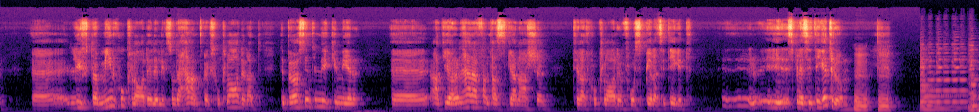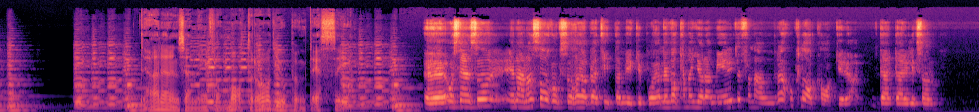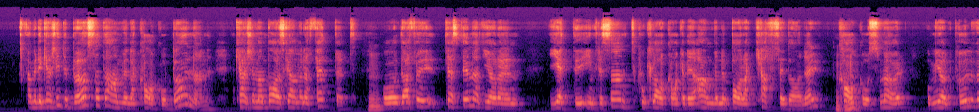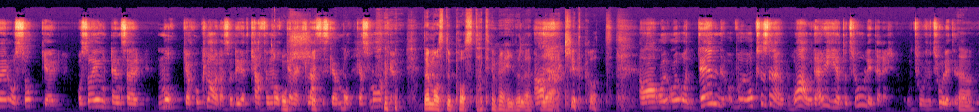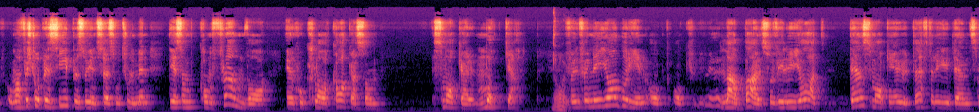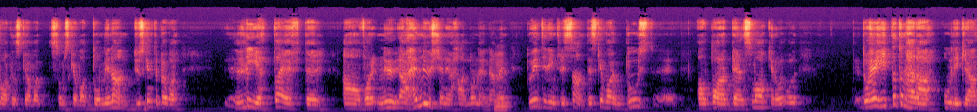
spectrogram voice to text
eh, lyfta min choklad, eller liksom den här hantverkschokladen. Att det behövs inte mycket mer eh, att göra den här fantastiska ganachen till att chokladen får spela sitt eget, eh, spela sitt eget rum. Mm, mm. Det här är en sändning från matradio.se. Uh, och sen så en annan sak också har jag börjat titta mycket på. Ja, men vad kan man göra mer utifrån andra chokladkakor? Där, där liksom, ja, men det kanske inte behövs att använda kakaobönan. Kanske man bara ska använda fettet. Mm. Och därför testade jag med att göra en jätteintressant chokladkaka där jag använder bara kaffebönor, mm -hmm. kakaosmör och mjölkpulver och socker. Och så har jag gjort en så här mockachoklad, alltså du vet kaffemocka, oh, den klassiska mockasmaken. den måste du posta till mig, det lät ja. jäkligt gott. Ja, och, och, och den också sån här, wow, det här är helt otroligt, eller otroligt, otroligt. Ja. Om man förstår principen så är det inte så otroligt, men det som kom fram var en chokladkaka som smakar mocka. För, för, när jag går in och, och labbar så vill ju jag att den smaken jag är ute efter är ju den smaken ska vara, som ska vara dominant. Du ska inte behöva leta efter, ah, var, nu, ah, nu känner jag hallonen. Ja, mm. men då är inte det intressant. Det ska vara en boost eh, av bara den smaken. Och, och då har jag hittat de här uh, olika uh,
